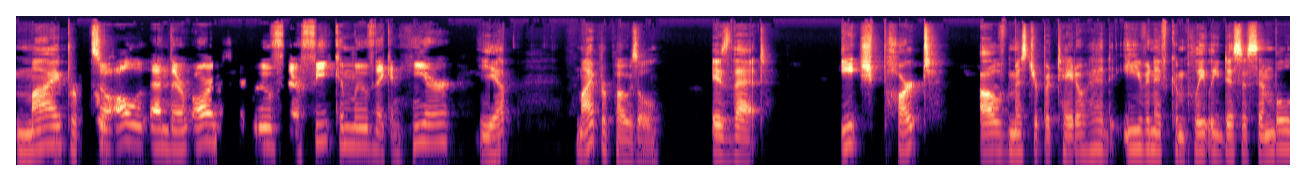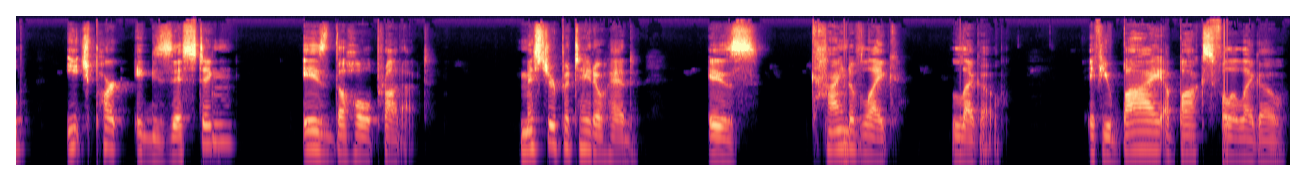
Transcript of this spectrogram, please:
My proposal. So all and their arms can move, their feet can move, they can hear. Yep. My proposal is that each part of Mr. Potato Head, even if completely disassembled, each part existing is the whole product. Mr. Potato Head is kind of like Lego. If you buy a box full of Lego,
